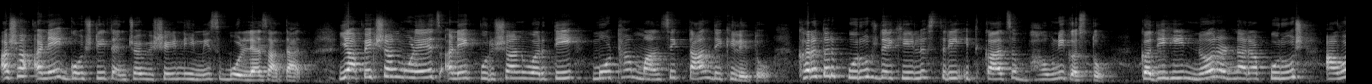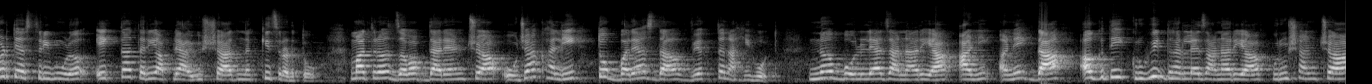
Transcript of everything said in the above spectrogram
अशा अनेक गोष्टी त्यांच्याविषयी नेहमीच बोलल्या जातात. या अपेक्षांमुळेच अनेक पुरुषांवरती मोठा मानसिक ताण देखील येतो. खरं खरं तर पुरुष देखील स्त्री इतकाच भावनिक असतो. कधीही न रडणारा पुरुष आवडत्या स्त्रीमुळं एकदा तरी आपल्या आयुष्यात नक्कीच रडतो. मात्र जबाबदाऱ्यांच्या ओझ्याखाली तो बऱ्याचदा व्यक्त नाही होत. न बोलल्या जाणाऱ्या आणि अनेकदा अगदी गृहीत धरल्या जाणाऱ्या पुरुषांच्या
